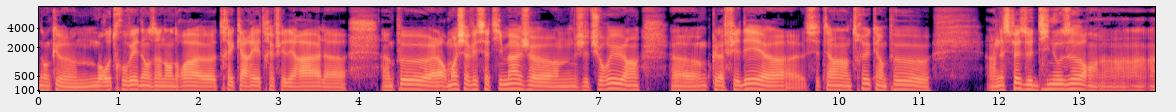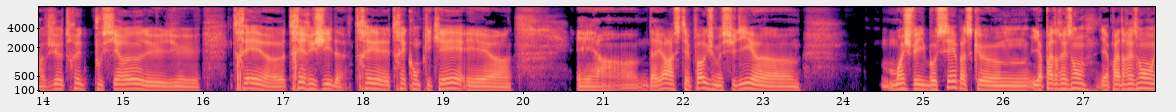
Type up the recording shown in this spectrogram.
Donc euh, me retrouver dans un endroit très carré, très fédéral, un peu. Alors moi j'avais cette image, j'ai toujours eu hein, que la Fédé c'était un truc un peu un espèce de dinosaure, un, vieux truc poussiéreux, très euh, très rigide, très très compliqué. Et euh, euh, d'ailleurs à cette époque, je me suis dit, moi je vais y bosser parce que il n'y a pas de raison, il y a pas de raison.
